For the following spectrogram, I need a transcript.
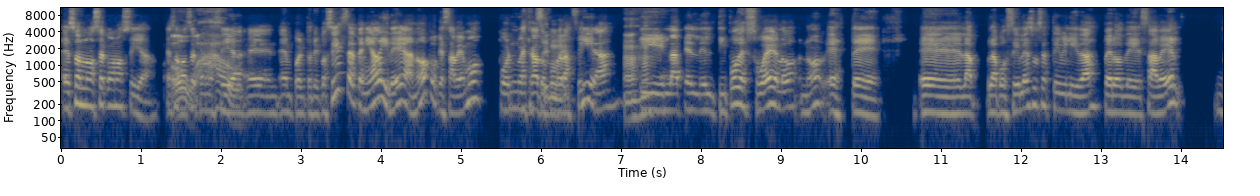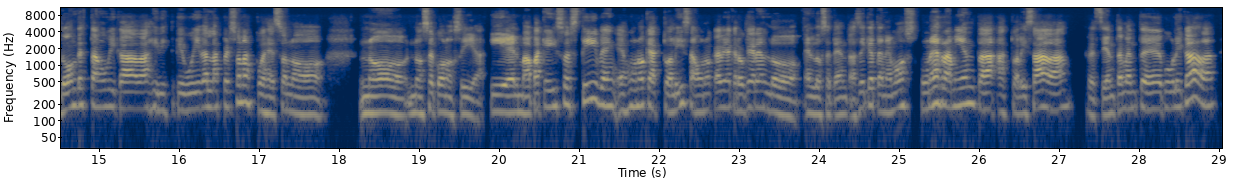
Eso no se conocía, eso no Oh, se conocía wow. en, en Puerto Rico. Sí, se tenía la idea, ¿no? Porque sabemos por nuestra Sí, me- topografía y la, el, el tipo de suelo, ¿no? Este, eh, la, la posible susceptibilidad, pero de saber dónde están ubicadas y distribuidas las personas, pues eso no, no, no se conocía. Y el mapa que hizo Steven es uno que actualiza, uno que había creo que era en, lo, en los 70. Así que tenemos una herramienta actualizada, recientemente publicada,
